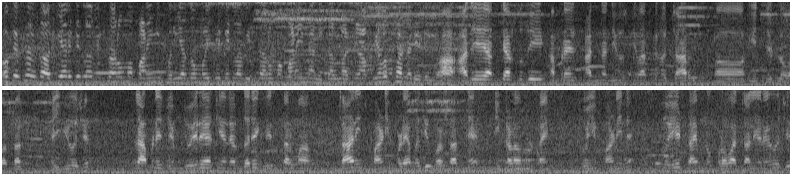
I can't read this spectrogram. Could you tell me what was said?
ઓકે સર તો અત્યારે કેટલા વિસ્તારોમાં પાણીની ફરિયાદો મળી છે? કેટલા વિસ્તારોમાં પાણીના નિકાલ માટે આપ વ્યવસ્થા કરી રહ્યા હા, આજે અત્યાર સુધી આપણે આજના દિવસની વાત કરીએ તો ચાર ઇંચ જેટલો વરસાદ થઈ ગયો છે. એટલે આપણે જેમ જોઈ રહ્યા છીએ અને દરેક વિસ્તારમાં ચાર ઇંચ પાણી પડ્યા પછી વરસાદને નીકાળવાનો ટાઈમ જોઈએ પાણીને. તો એ ટાઈમનો પ્રવાહ ચાલી રહ્યો છે.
